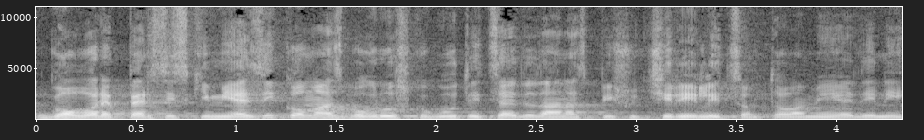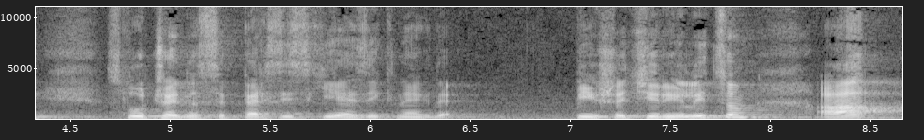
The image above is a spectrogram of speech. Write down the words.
govore persijskim jezikom, a zbog ruskog uticaja do danas pišu ćirilicom. To vam je jedini slučaj da se persijski jezik negde piše ćirilicom, a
